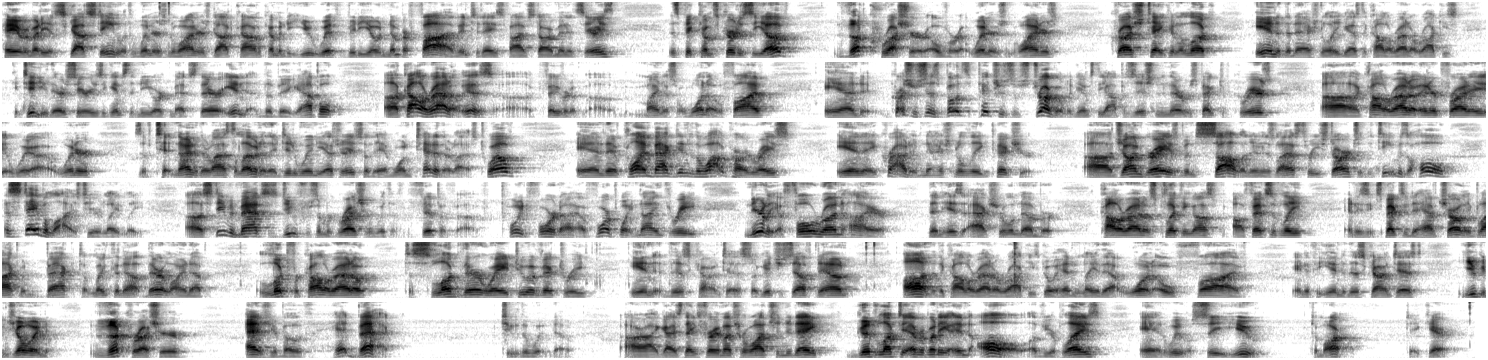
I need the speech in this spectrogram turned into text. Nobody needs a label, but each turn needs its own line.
Hey everybody, it's Scott Steen with winnersandwhiners.com coming to you with video number five in today's five star minute series. This pick comes courtesy of The Crusher over at Winners and Whiners. Crush taking a look into the National League as the Colorado Rockies continue their series against the New York Mets there in the Big Apple. Uh, Colorado is uh, favored of uh, minus 105. And Crusher says both pitchers have struggled against the opposition in their respective careers. Uh, Colorado entered Friday uh, winners of 10, nine of their last 11, and they did win yesterday, so they have won 10 of their last 12. And they've climbed back into the wild card race in a crowded National League picture. Uh, Jon Gray has been solid in his last three starts, and the team as a whole has stabilized here lately. Uh, Steven Matz is due for some regression with a FIP of uh, 0.49, uh, 4.93, nearly a full run higher than his actual number. Colorado's clicking off offensively and is expected to have Charlie Blackmon back to lengthen out their lineup. Look for Colorado to slug their way to a victory in this contest. So get yourself down onto the Colorado Rockies. Go ahead and lay that 105. And at the end of this contest, you can join the Crusher as you both head back to the window. All right, guys, thanks very much for watching today. Good luck to everybody in all of your plays, and we will see you tomorrow. Take care.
